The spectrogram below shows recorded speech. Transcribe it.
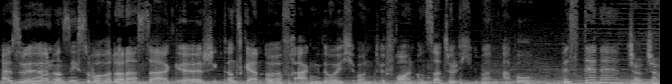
Also wir hören uns nächste Woche Donnerstag. Äh, schickt uns gern eure Fragen durch und wir freuen uns natürlich über ein Abo. Bis dann. Ciao, ciao.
